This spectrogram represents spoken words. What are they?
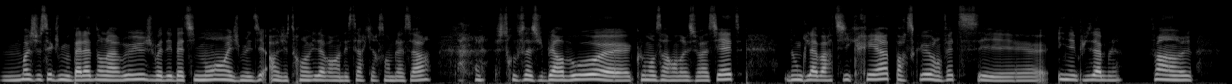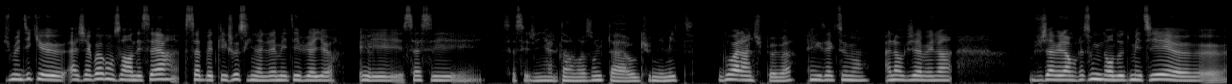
moi, je sais que je me balade dans la rue, je vois des bâtiments et je me dis, oh, j'ai trop envie d'avoir un dessert qui ressemble à ça. je trouve ça super beau. comment ça rendrait sur assiette Donc, la partie créa, parce que en fait, c'est inépuisable. Enfin, je me dis que à chaque fois qu'on sort un dessert, ça peut être quelque chose qui n'a jamais été vu ailleurs. Et ça, c'est ça c'est génial. T'as l'impression que t'as aucune limite. Voilà. Tu peux pas. Exactement. Alors que j'avais j'avais l'impression que dans d'autres métiers, euh,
